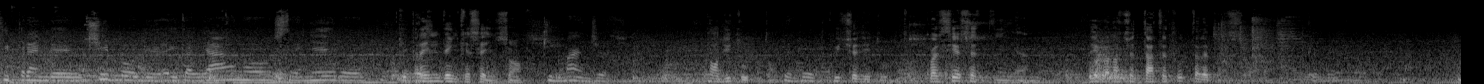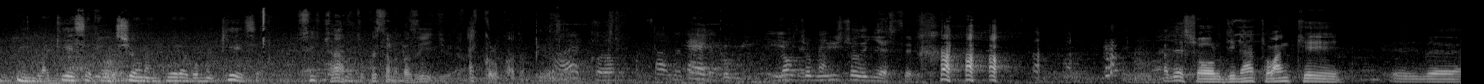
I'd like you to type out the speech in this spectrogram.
chi prende il cibo italiano, straniero? Chi, Prende in che senso? chi mangia? No, di tutto. Qui c'è di tutto, qualsiasi etnia. Vengono accettate tutte le persone. Quindi la chiesa funziona ancora come chiesa. Sì, certo, questa è una basilica. Eccolo qua, Don Pietro. il nostro ministro degli esteri. Adesso ho ordinato anche il- eh,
